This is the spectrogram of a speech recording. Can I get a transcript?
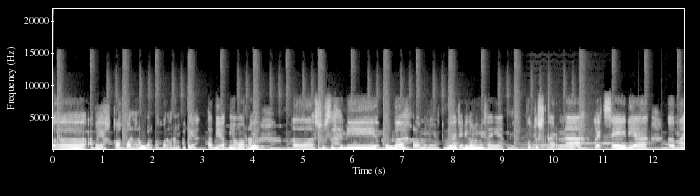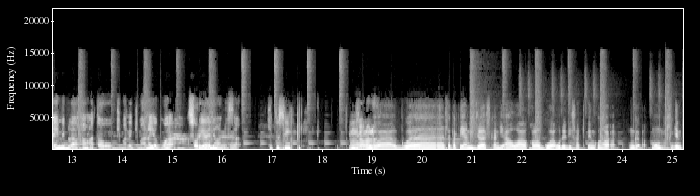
eh apa ya kelakuan orang bukan kelakuan orang apa ya tabiatnya orang eh, susah diubah kalau menurut gue. Jadi kalau misalnya putus karena let's say dia eh, main di belakang atau gimana gimana ya gue sorry aja nggak bisa gitu sih. Hmm, Oh, kalau lu? gua, gua seperti yang dijelaskan di awal, kalau gua udah disakitin, gua nggak nggak mungkin,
